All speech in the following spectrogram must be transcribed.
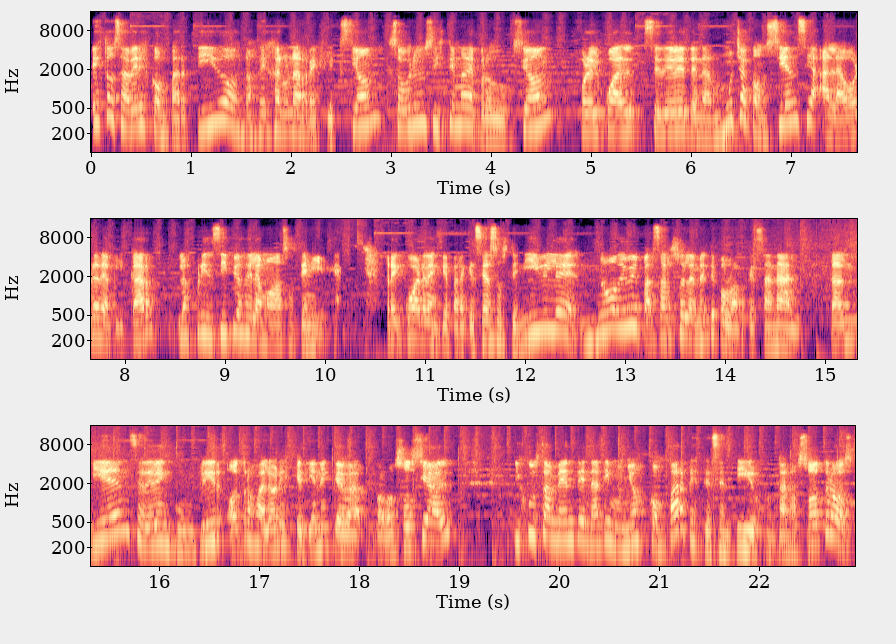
Estos saberes compartidos nos dejan una reflexión sobre un sistema de producción por el cual se debe tener mucha conciencia a la hora de aplicar los principios de la moda sostenible. Recuerden que para que sea sostenible no debe pasar solamente por lo artesanal, también se deben cumplir otros valores que tienen que ver con lo social y justamente Nati Muñoz comparte este sentir junto a nosotros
